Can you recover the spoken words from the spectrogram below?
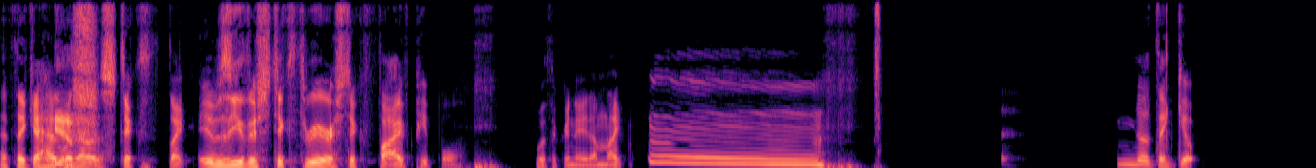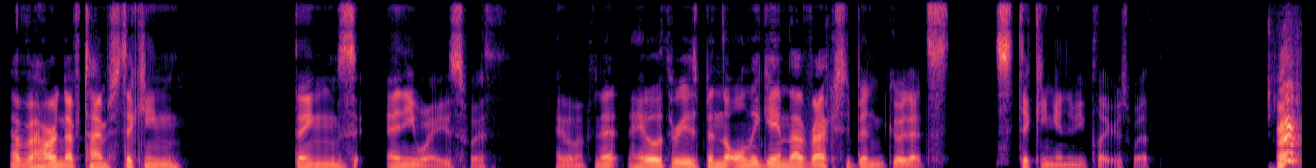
I think I had one Yes. that was stick like it was either stick three or stick five people with a grenade. I'm like, mm, no, thank you. have a hard enough time sticking things anyways with Halo Infinite. Halo 3 has been the only game that I've actually been good at s- sticking enemy players with. I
